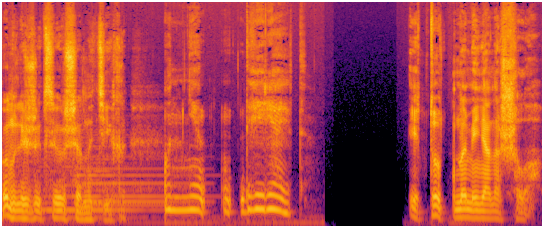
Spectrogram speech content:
Он лежит совершенно тихо. Он мне доверяет. И тут на меня нашло.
